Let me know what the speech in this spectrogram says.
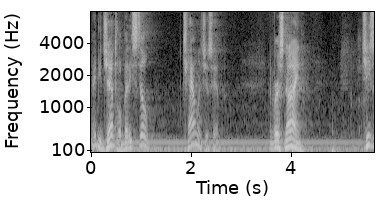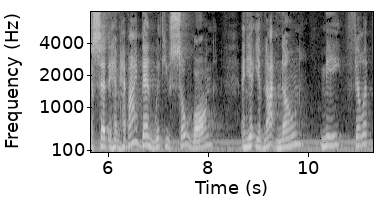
Maybe gentle, but he still challenges him. In verse 9, Jesus said to him, Have I been with you so long, and yet you've not known me, Philip?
